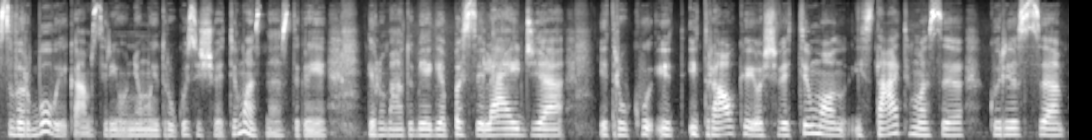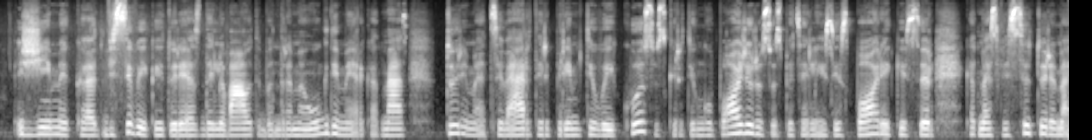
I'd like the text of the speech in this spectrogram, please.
svarbu vaikams ir jaunimui įtraukusis švietimas nes tikrai kelių metų bėgyje pasileidžia įtrauku į įtraukiojo švietimo įstatymas kuris žymi kad visi vaikai turės dalyvauti bendrame ugdyme ir kad mes turime atsiverti ir priimti vaikus su skirtingu požiūriu su specialiaisiais poreikiais ir kad mes visi turime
